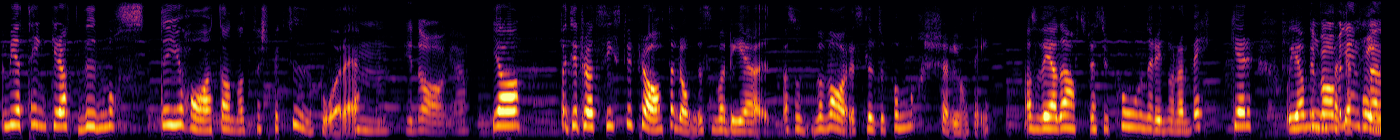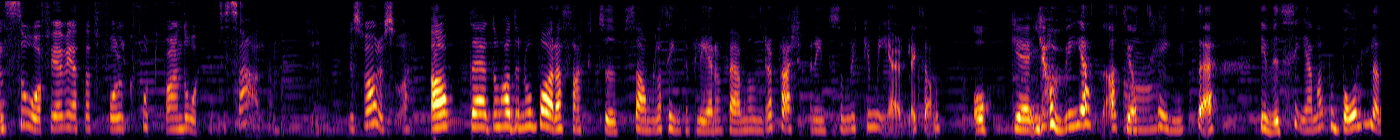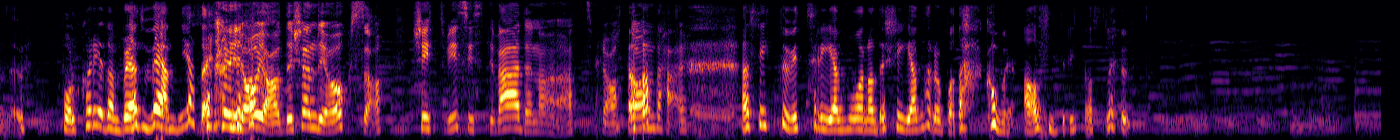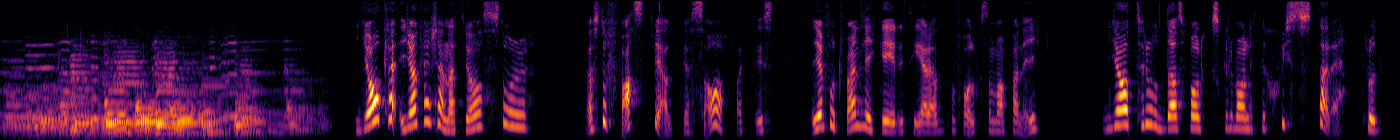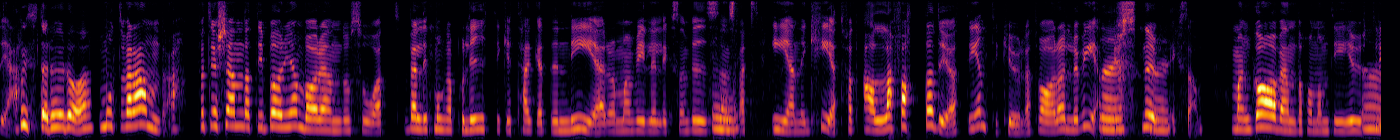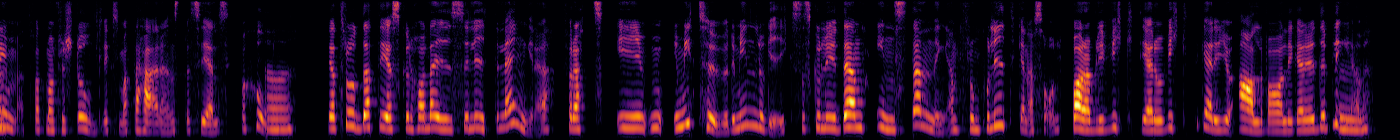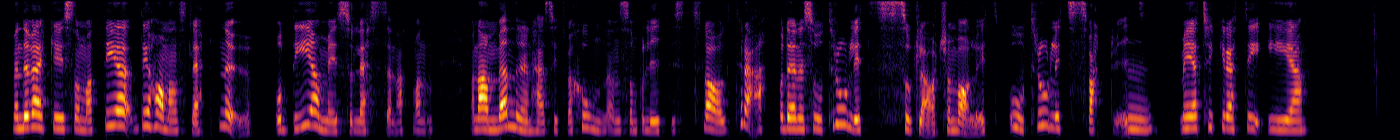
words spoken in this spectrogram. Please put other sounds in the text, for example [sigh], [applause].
Men jag tänker att vi måste ju ha ett annat perspektiv på det. Mm, idag, ja. Ja, för att jag tror att sist vi pratade om det så var det, alltså vad var det, slutet på mars eller någonting. Alltså vi hade haft restriktioner i några veckor och jag Det minns var väl inte tänkte, ens så, för jag vet att folk fortfarande åkte till Sälen. Typ. Visst var det så? ja, det, de hade nog bara sagt typ samlas inte fler än 500 pers men inte så mycket mer liksom. Och eh, jag vet att jag Ja. tänkte, är vi sena på bollen nu? Folk har redan börjat vänja sig. [laughs] ja, ja, det kände jag också. Shit, vi är sist i världen att prata Ja. om det här. Här sitter vi tre månader senare och bara det här kommer aldrig ta slut. Jag kan, jag kan känna att jag står, jag står fast vid allt jag sa faktiskt. Jag är fortfarande lika irriterad på folk som har panik. Jag trodde att folk skulle vara lite schysstare, trodde jag. Schysstare hur då? mot varandra. För att jag kände att i början var det ändå så att väldigt många politiker taggade ner och man ville liksom visa Mm. en slags enighet för att alla fattade ju att det är inte kul att vara Löfven Nej, just nu. nej. Liksom. Man gav ändå honom det utrymmet för att man förstod liksom att det här är en speciell situation. Ja. Jag trodde att det skulle hålla i sig lite längre för att i, i mitt huvud, i min logik, så skulle ju den inställningen från politikernas håll bara bli viktigare och viktigare ju allvarligare det blev. Mm. Men det verkar ju som att det, det har man släppt nu och det gör mig så ledsen att man, man använder den här situationen som politiskt slagträ. Och den är så otroligt, såklart som vanligt, otroligt svartvit. Mm. Men jag tycker att det är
